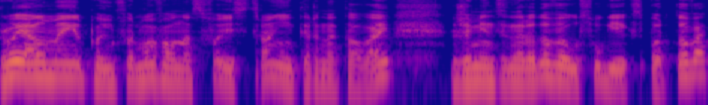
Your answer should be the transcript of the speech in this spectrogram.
Royal Mail poinformował na swojej stronie internetowej, że międzynarodowe usługi eksportowe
